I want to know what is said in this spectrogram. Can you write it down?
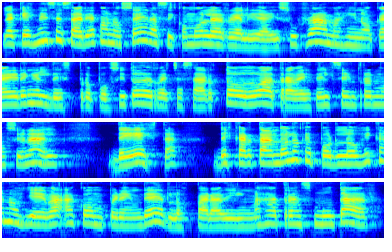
la que es necesaria conocer, así como la realidad y sus ramas, y no caer en el despropósito de rechazar todo a través del centro emocional de esta, descartando lo que por lógica nos lleva a comprender los paradigmas a transmutar,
